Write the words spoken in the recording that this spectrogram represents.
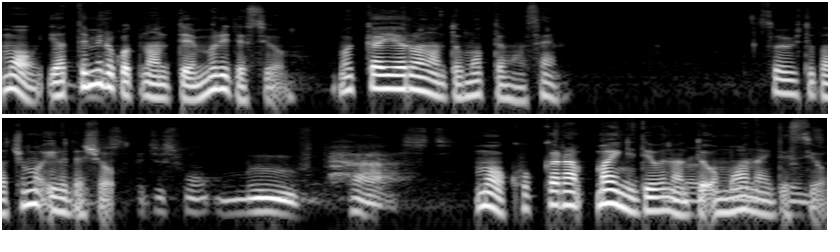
う。もうやってみることなんて無理ですよ。もう一回やろうなんて思ってません。そういう人たちもいるでしょう。もうここから前に出ようなんて思わないですよ。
